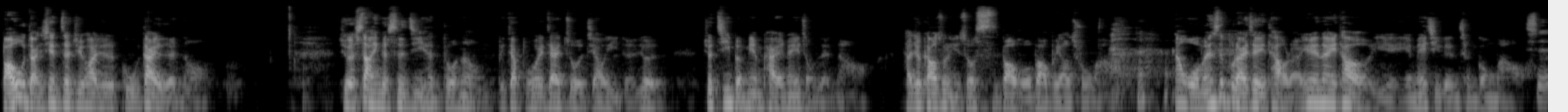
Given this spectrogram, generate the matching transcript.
保护短线这句话就是古代人哦，就上一个世纪很多那种比较不会再做交易的，就就基本面派的那一种人哦，他就告诉你说死抱活抱不要出嘛。那我们是不来这一套了，因为那一套也也没几个人成功嘛哦。是。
